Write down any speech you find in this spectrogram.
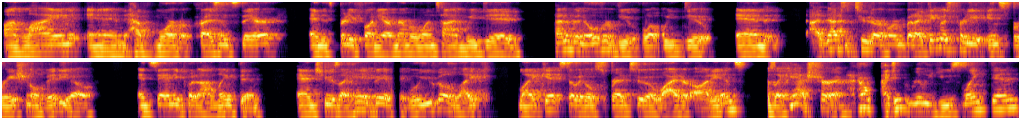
online and have more of a presence there. And it's pretty funny. I remember one time we did kind of an overview of what we do. And not to toot our horn, but I think it was pretty inspirational video. And Sandy put it on LinkedIn. And she was like, Hey babe, will you go like like it so it'll spread to a wider audience? I was like, Yeah, sure. And I don't I didn't really use LinkedIn,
